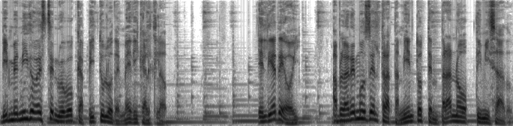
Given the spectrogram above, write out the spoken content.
Bienvenido a este nuevo capítulo de Medical Club. El día de hoy hablaremos del tratamiento temprano optimizado.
